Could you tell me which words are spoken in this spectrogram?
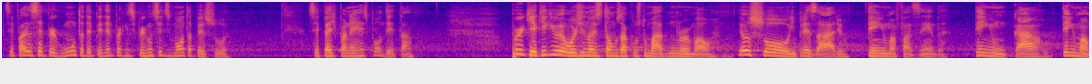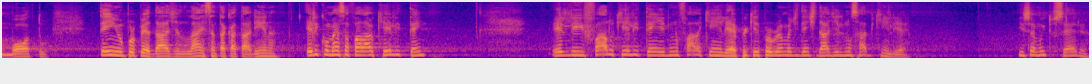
Você faz essa pergunta, dependendo para quem se pergunta, você desmonta a pessoa você pede para nem responder, tá? Por quê? O que, que hoje nós estamos acostumados no normal? Eu sou empresário, tenho uma fazenda, tenho um carro, tenho uma moto, tenho propriedade lá em Santa Catarina. Ele começa a falar o que ele tem. Ele fala o que ele tem, ele não fala quem ele é, porque problema de identidade ele não sabe quem ele é. Isso é muito sério.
